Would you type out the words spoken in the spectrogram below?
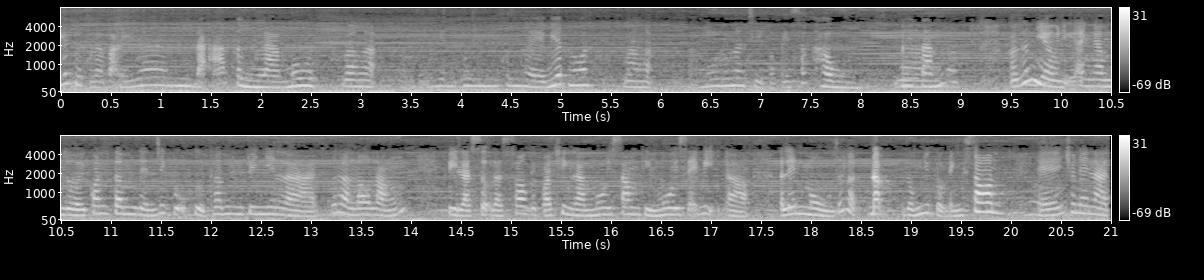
biết được là bạn ấy ờ, đã từng làm môi. Vâng ạ Nhiên không không hề biết luôn. Vâng ạ. Môi lúc là chỉ có cái sắc hồng tươi Vâng. tắn thôi. Có rất nhiều những anh nam giới quan tâm đến dịch vụ khử thâm nhưng tuy nhiên là rất là lo lắng. Vì là sợ là sau cái quá trình làm môi xong thì môi sẽ bị uh, lên màu rất là đậm giống như kiểu đánh son thế cho nên là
